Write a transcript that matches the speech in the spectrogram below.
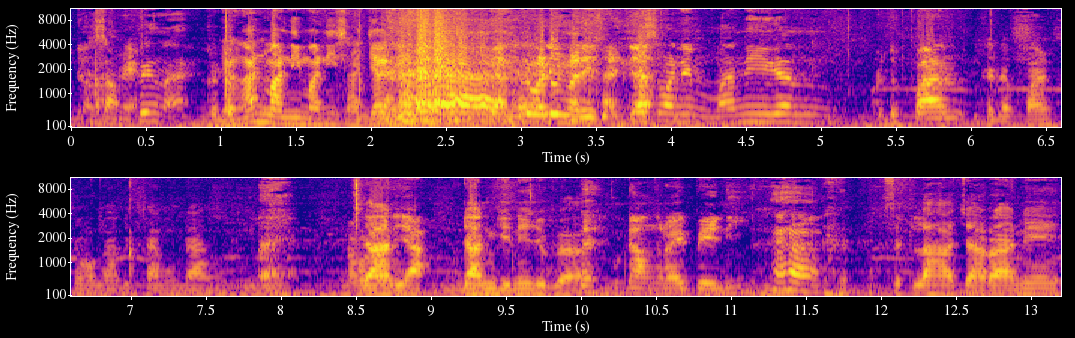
Ke samping lah. jangan mani mani saja gitu itu mani mani saja Terus mani mani kan. ke depan Ke depan semoga bisa ngundang begini. Dan ya? dan gini juga. Undang Rai Beni setelah acara ini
